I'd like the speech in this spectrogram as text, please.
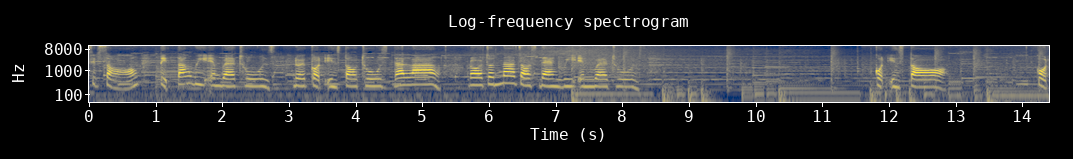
12. ติดตั้ง VMware Tools โดยกด Install Tools ด้านล่าง รอจนหน้าจอแสดง VMware Tools กด Install กด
